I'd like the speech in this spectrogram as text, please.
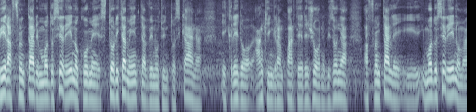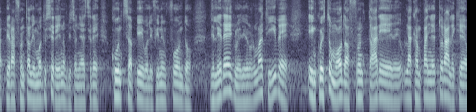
per affrontare in modo sereno come storicamente è avvenuto in Toscana e credo anche in gran parte delle regioni. Bisogna affrontarle in modo sereno, ma per affrontarle in modo sereno bisogna essere consapevoli fino in fondo delle regole, delle normative e in questo modo affrontare la campagna elettorale che è,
